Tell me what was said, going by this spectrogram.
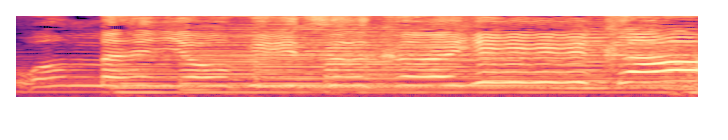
我们有彼此可依靠。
